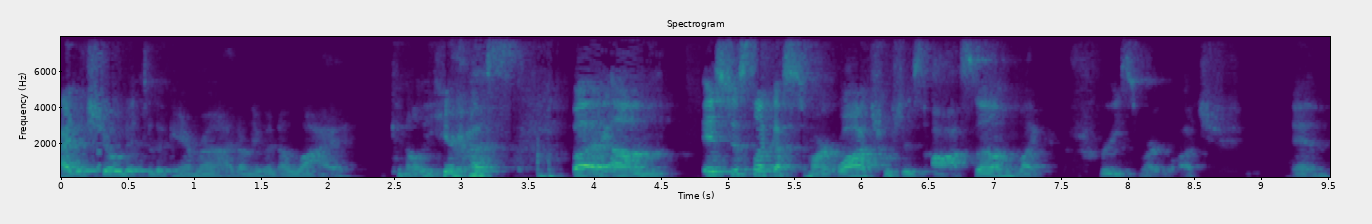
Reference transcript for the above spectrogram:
I I just showed it to the camera. I don't even know why. You can only hear us, but um, it's just like a smartwatch, which is awesome. Like free smartwatch, and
